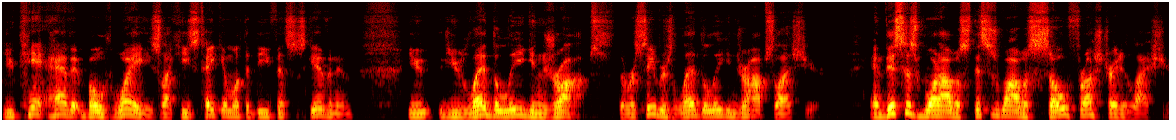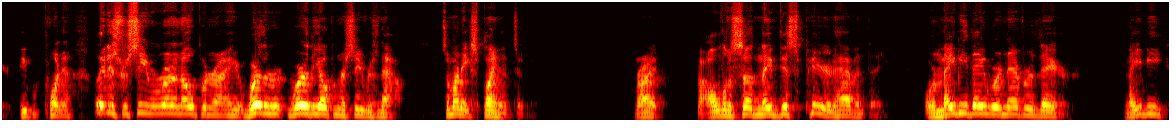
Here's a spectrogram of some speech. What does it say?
you can't have it both ways. Like he's taking what the defense is giving him. You you led the league in drops. The receivers led the league in drops last year. And this is what I was. This is why I was so frustrated last year. People pointing out, look at this receiver running open right here. Where are the where are the open receivers now? Somebody explain it to me. Right? All of a sudden they've disappeared, haven't they? Or maybe they were never there. Maybe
